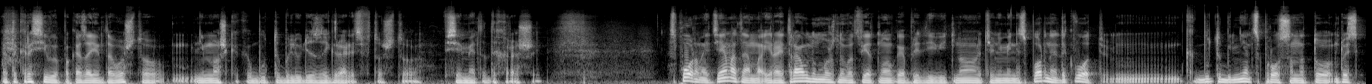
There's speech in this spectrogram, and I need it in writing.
это красивое показание того, что немножко как будто бы люди заигрались в то, что все методы хороши. Спорная тема, там и райтрауну можно в ответ многое предъявить, но тем не менее спорная. Так вот, как будто бы нет спроса на то, ну, то есть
